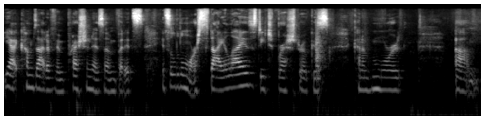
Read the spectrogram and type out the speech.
yeah it comes out of impressionism, but it's it's a little more stylized. Each brushstroke is kind of more um,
